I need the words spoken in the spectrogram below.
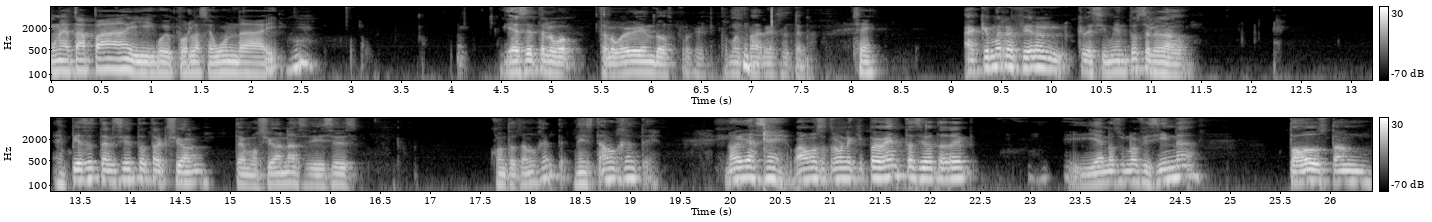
una etapa y voy por la segunda y... Y ese te lo, te lo voy a ver en dos, porque está muy padre ese tema. Sí, ¿A qué me refiero al crecimiento acelerado? Empiezas a tener cierta atracción, te emocionas y dices, contratamos gente, necesitamos gente. No, ya sé, vamos a traer un equipo de ventas y va a traer... Y llenas una oficina, todos están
